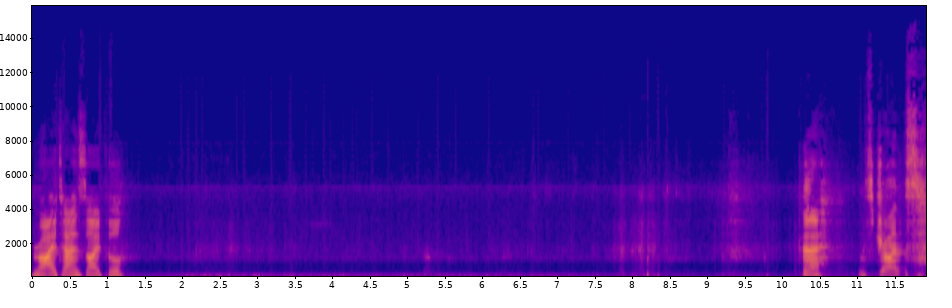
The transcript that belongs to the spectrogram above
Right hand side pull. Okay, let's try this. That's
